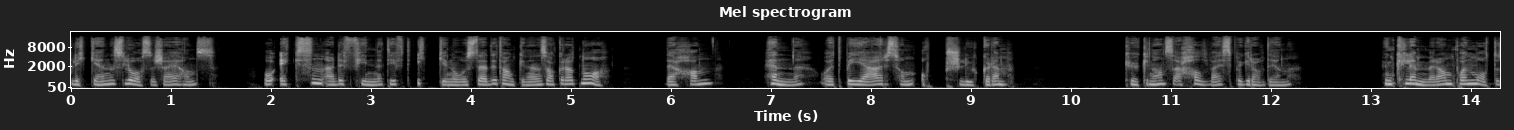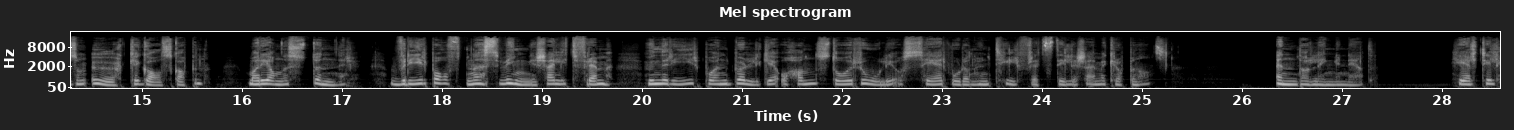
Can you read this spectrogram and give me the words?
Blikket hennes låser seg i hans, og eksen er definitivt ikke noe sted i tankene hennes akkurat nå. Det er han henne og et begjær som oppsluker dem. Kuken hans er halvveis begravd i henne. Hun klemmer ham på en måte som øker galskapen. Marianne stønner, vrir på hoftene, svinger seg litt frem, hun rir på en bølge, og han står rolig og ser hvordan hun tilfredsstiller seg med kroppen hans. Enda lenger ned, helt til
